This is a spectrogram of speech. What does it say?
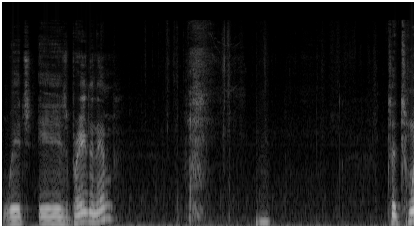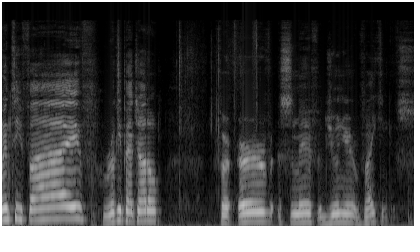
which is Brandon M. To 25, rookie patch auto for Irv Smith Jr. Vikings.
